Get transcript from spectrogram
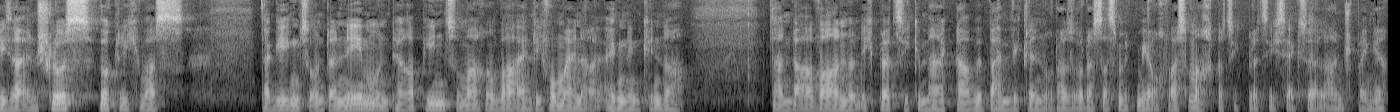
Dieser Entschluss, wirklich was dagegen zu unternehmen und Therapien zu machen, war eigentlich, wo meine eigenen Kinder dann da waren und ich plötzlich gemerkt habe beim Wickeln oder so, dass das mit mir auch was macht, dass ich plötzlich sexuell anspringe.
